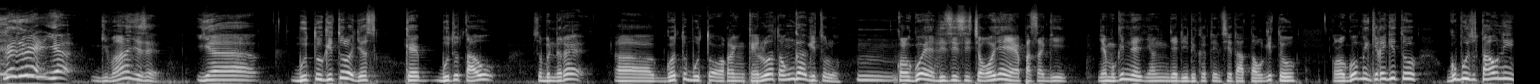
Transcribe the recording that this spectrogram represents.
Gak sih, ya gimana aja sih? Ya butuh gitu loh, just kayak butuh tahu sebenarnya gue tuh butuh orang yang kayak lu atau enggak gitu loh. Kalau gue ya di sisi cowoknya ya pas lagi ya mungkin ya yang jadi deketin si Tato gitu. Kalau gue mikirnya gitu, gue butuh tahu nih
